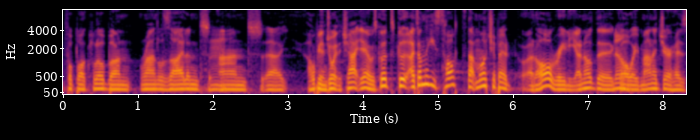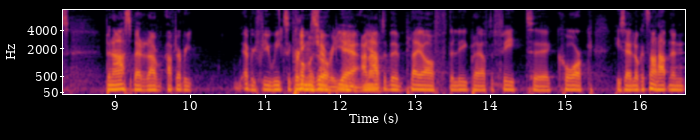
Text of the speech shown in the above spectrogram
Football Club on Randall's Island. And uh, I hope you enjoyed the chat. Yeah, it was good. good. I don't think he's talked that much about at all, really. I know the No. Galway manager has been asked about it after every every few weeks it Pretty comes much up. yeah, and yeah. after the playoff, the league playoff defeat to Cork, he said, "Look, it's not happening.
